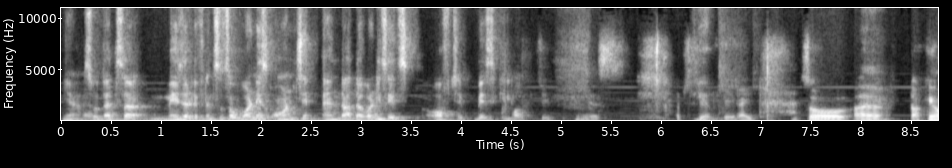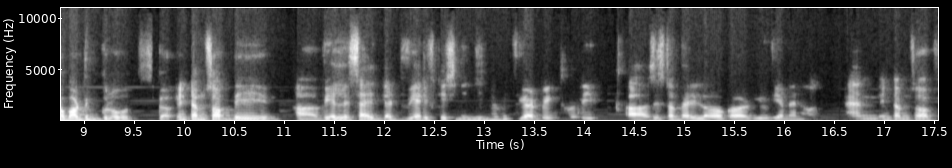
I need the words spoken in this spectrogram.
yeah okay. so that's a major difference so one is on chip and the other one is it's off chip basically off chip yes absolutely yeah. right so uh, talking about the growth in terms of the uh, VLSI that verification engineer which we are doing through the uh, system verilog or uvm and all and in terms of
